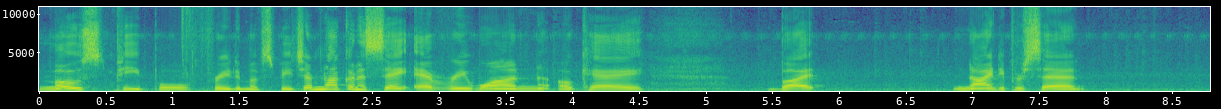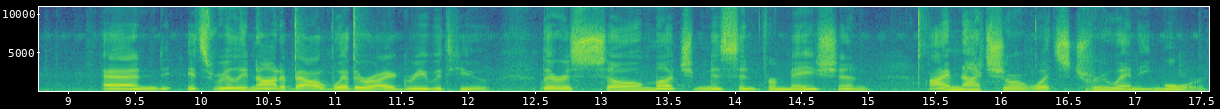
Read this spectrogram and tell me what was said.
most people freedom of speech. I'm not going to say everyone, okay? But 90% and it's really not about whether I agree with you. There is so much misinformation. I'm not sure what's true anymore.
